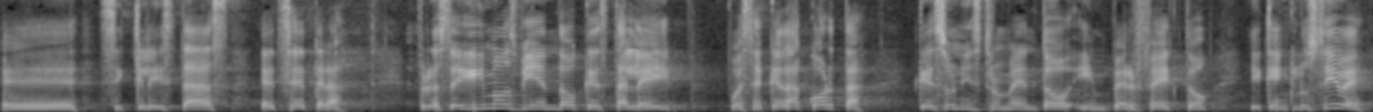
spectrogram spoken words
eh, ciclistas, etcétera. Pero seguimos viendo que esta ley pues se queda corta, que es un instrumento imperfecto y que inclusive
